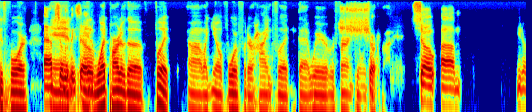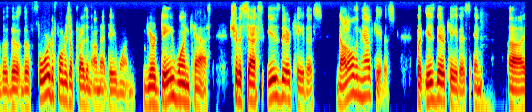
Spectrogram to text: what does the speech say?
is for? Absolutely. And, so and what part of the foot, uh, like you know, forefoot or hind foot, that we're referring to when sure. we talk about it? So um, you know the, the the four deformities are present on that day one. Your day one cast should assess is there cavus. Not all of them have cavus, but is there cavus, and uh,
